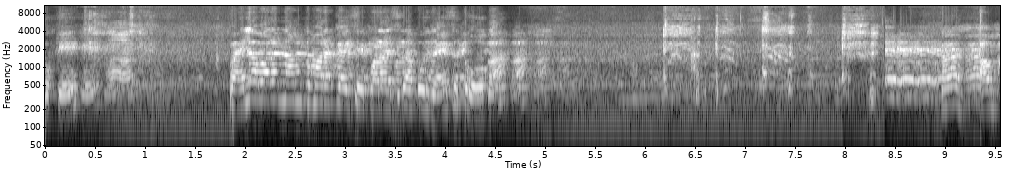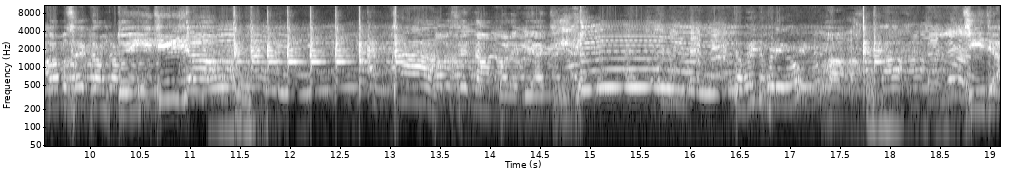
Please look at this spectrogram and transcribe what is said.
ओके। पहला वाला नाम तुम्हारा कैसे पड़ा? इसका कोई रहस्य तो होगा? अब कम से कम तो ही अच्छा कम से नाम बढ़ गया जीजा। तभी तो पड़ेगा? हाँ। जीजा।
